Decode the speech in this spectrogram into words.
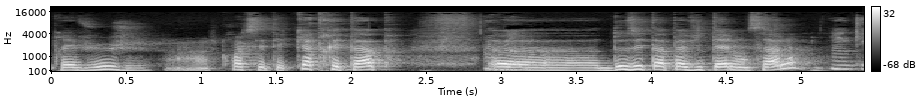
prévues. Je, je crois que c'était quatre étapes, Ah oui. euh, deux étapes à Vittel en salle. Ok.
